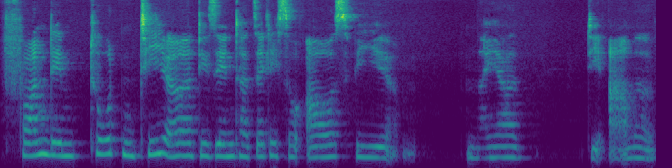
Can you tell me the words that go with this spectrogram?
von dem toten Tier, die sehen tatsächlich so aus wie, naja, die Arme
